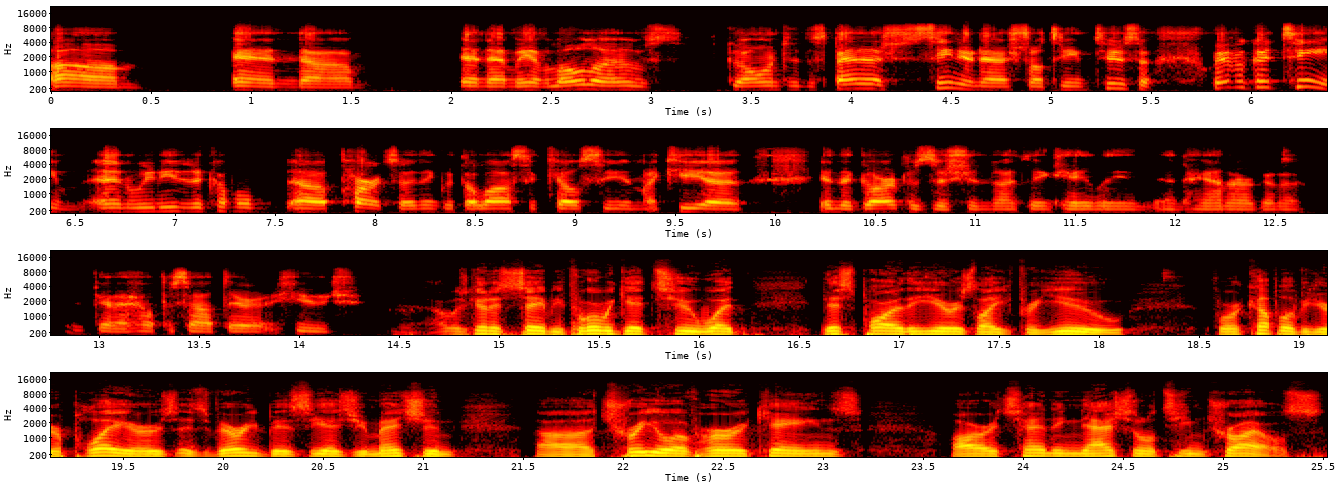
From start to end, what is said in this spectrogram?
Um, and um, and then we have lola who's going to the Spanish senior national team too. So we have a good team, and we needed a couple uh, parts. I think with the loss of Kelsey and Mykea in the guard position, I think Haley and, and Hannah are gonna gonna help us out there huge. I was going to say before we get to what this part of the year is like for you. For a couple of your players, it's very busy, as you mentioned. Uh, trio of Hurricanes are attending national team trials.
